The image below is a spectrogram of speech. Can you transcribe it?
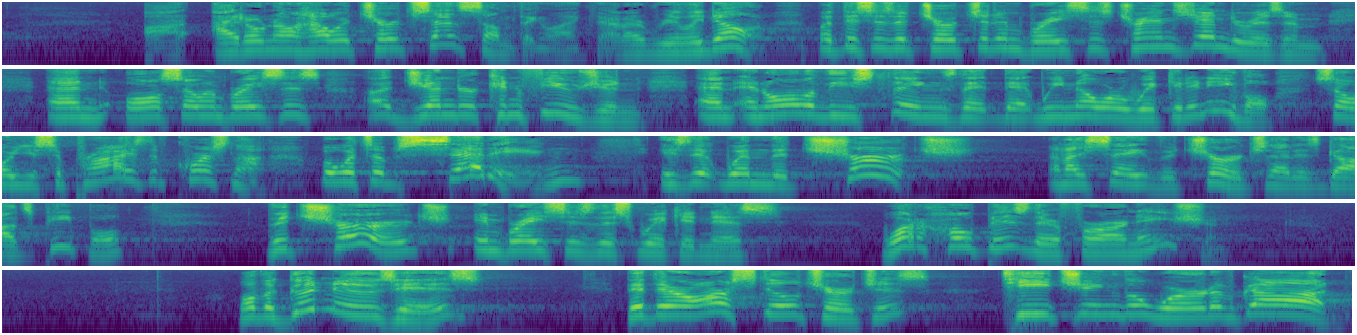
I don't know how a church says something like that. I really don't. But this is a church that embraces transgenderism and also embraces uh, gender confusion and, and all of these things that, that we know are wicked and evil. So are you surprised? Of course not. But what's upsetting is that when the church, and I say the church, that is God's people, the church embraces this wickedness, what hope is there for our nation? Well, the good news is that there are still churches teaching the Word of God.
